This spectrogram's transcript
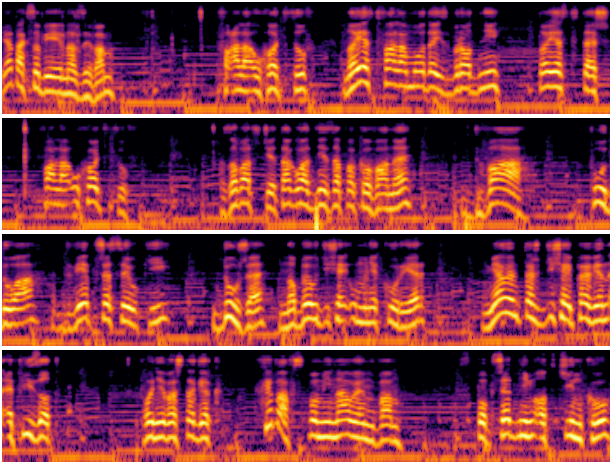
ja tak sobie je nazywam. Fala uchodźców. No jest fala młodej zbrodni, to jest też fala uchodźców. Zobaczcie, tak ładnie zapakowane. Dwa pudła, dwie przesyłki, duże. No był dzisiaj u mnie kurier. Miałem też dzisiaj pewien epizod, ponieważ tak jak chyba wspominałem wam w poprzednim odcinku,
